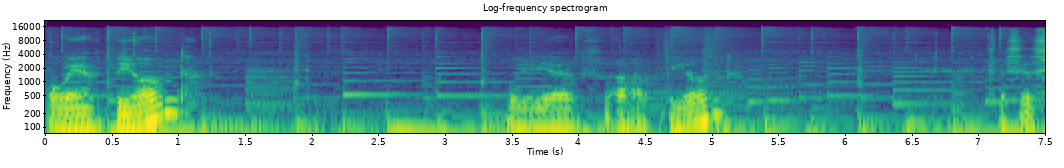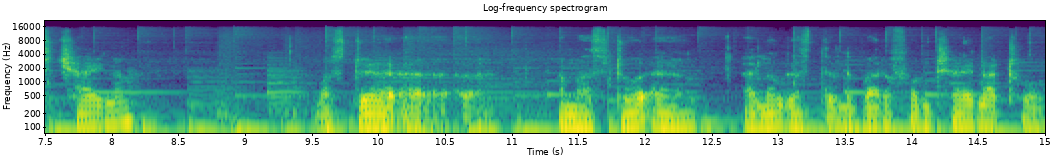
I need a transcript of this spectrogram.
We have beyond. We have uh, beyond this is China. Must do a, a, I must do a, a longest delivery from China to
